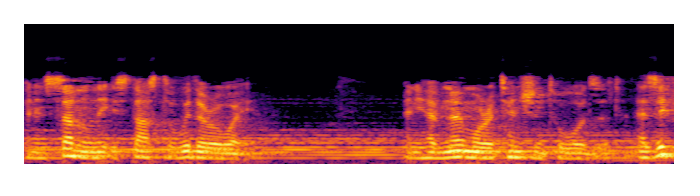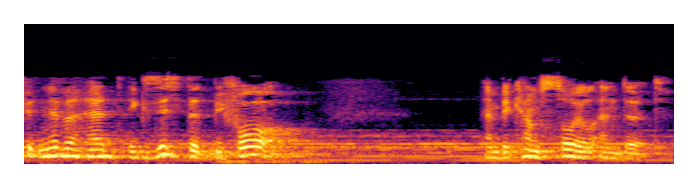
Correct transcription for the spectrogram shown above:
And then suddenly it starts to wither away. And you have no more attention towards it. As if it never had existed before. And become soil and dirt.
